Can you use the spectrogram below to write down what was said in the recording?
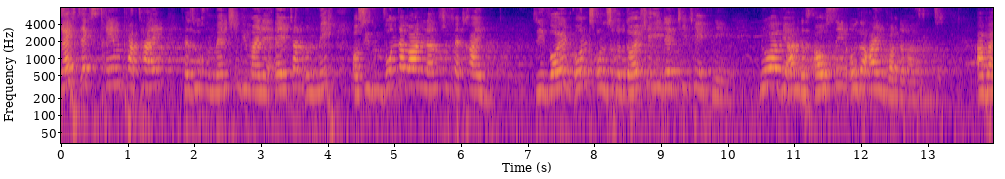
Rechtsextreme Parteien versuchen Menschen wie meine Eltern und mich aus diesem wunderbaren Land zu vertreiben. Sie wollen uns unsere deutsche Identität nehmen, nur weil wir anders aussehen oder Einwanderer sind. Aber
